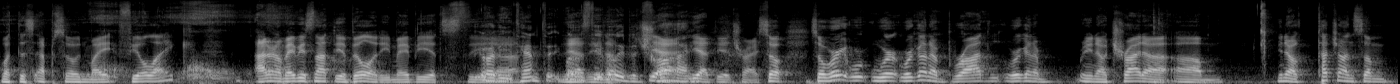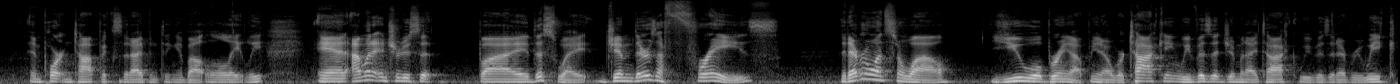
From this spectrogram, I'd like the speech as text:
what this episode might feel like. I don't know. Maybe it's not the ability. Maybe it's the Or the uh, attempt to- well, it's the ability to Yeah, try. yeah, the try. So, so we're we're we're, we're gonna broad. We're gonna you know try to um, you know touch on some important topics that I've been thinking about lately, and I'm gonna introduce it by this way, Jim. There's a phrase that every once in a while you will bring up. You know, we're talking, we visit, Jim and I talk, we visit every week.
